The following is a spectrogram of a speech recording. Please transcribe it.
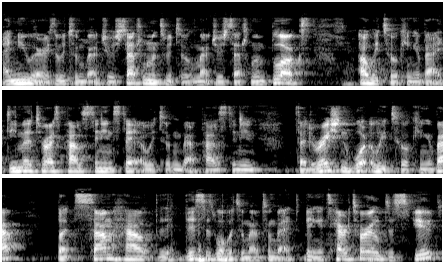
and new areas. Are we talking about Jewish settlements? Are we talking about Jewish settlement blocks? Are we talking about a demilitarized Palestinian state? Are we talking about a Palestinian federation? What are we talking about? But somehow th- this is what we're talking about. We're talking about being a territorial dispute.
